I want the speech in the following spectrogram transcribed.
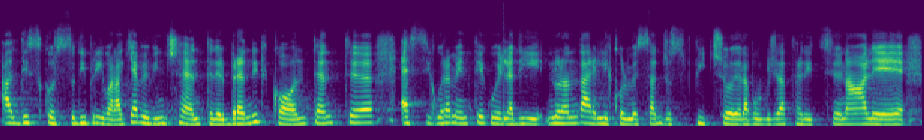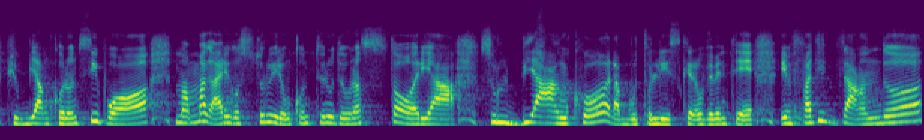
al discorso di prima, la chiave vincente del branded content è sicuramente quella di non andare lì col messaggio spicciolo della pubblicità tradizionale più bianco non si può, ma magari costruire un contenuto e una storia sul bianco, la butto lì ovviamente enfatizzando,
